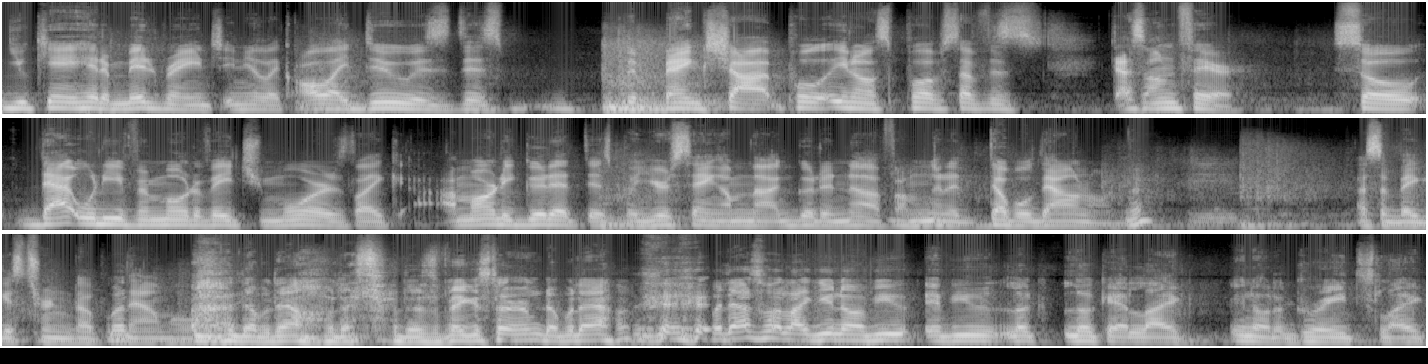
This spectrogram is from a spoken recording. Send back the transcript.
you can't hit a mid range, and you're like, all I do is this, the bank shot, pull, you know, pull up stuff is that's unfair. So that would even motivate you more. Is like, I'm already good at this, but you're saying I'm not good enough. I'm gonna mm-hmm. double down on it. That's a Vegas turn double down. double down. That's that's the biggest term. Double down. but that's what like you know if you if you look look at like you know the greats like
